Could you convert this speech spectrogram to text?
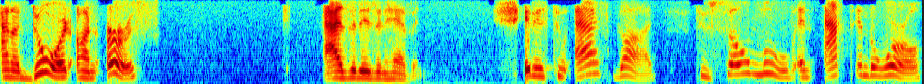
and adored on earth as it is in heaven. It is to ask God to so move and act in the world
